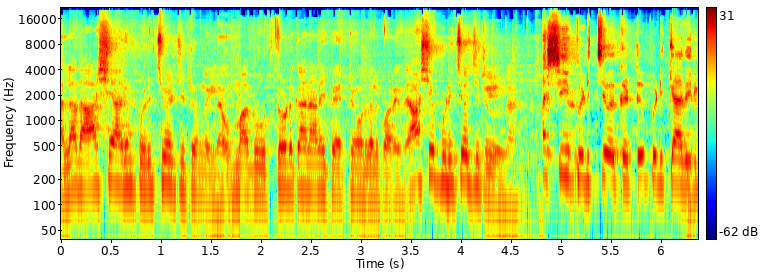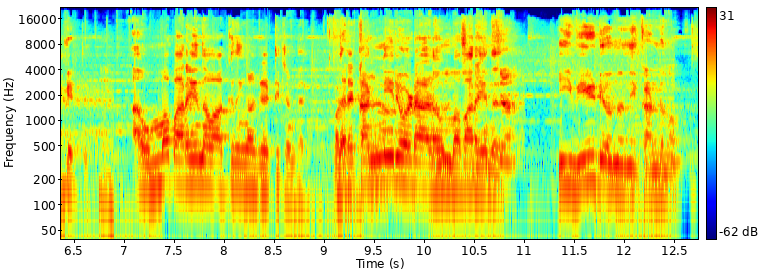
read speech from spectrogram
അല്ലാതെ ആശയ ആരും പിടിച്ചു വെച്ചിട്ടൊന്നുമില്ല. ഉമ്മാക്ക് വിട്ടുകൊടുക്കാനാണ് ഇപ്പൊ ഏറ്റവും കൂടുതൽ പറയുന്നത്. ആശയെ പിടിച്ചു വെച്ചിട്ടില്ല ആശി പിടിച്ചു വെക്കട്ട് പിടിക്കാതിരിക്കട്ട്. ആ ഉമ്മ പറയുന്ന വാക്ക് നിങ്ങൾ കേട്ടിട്ടുണ്ടല്ലോ. വളരെ കണ്ണീരോടാണ് ഉമ്മ പറയുന്നത്. ഈ വീഡിയോ ഒന്ന് നീ കണ്ടു നോക്കും.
